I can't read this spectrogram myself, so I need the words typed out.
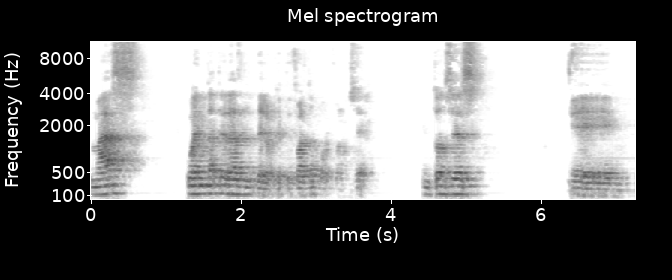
más cuenta te das de lo que te falta por conocer. Entonces, eh,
